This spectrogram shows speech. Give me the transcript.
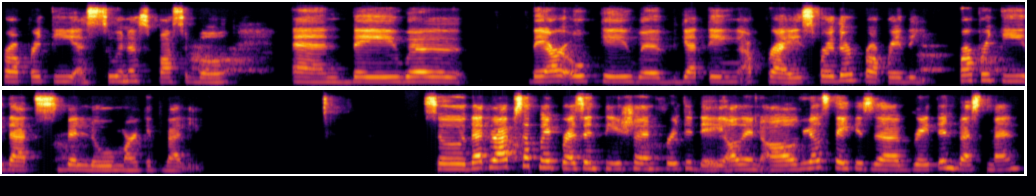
property as soon as possible and they will they are okay with getting a price for their property property that's below market value. So that wraps up my presentation for today. All in all, real estate is a great investment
